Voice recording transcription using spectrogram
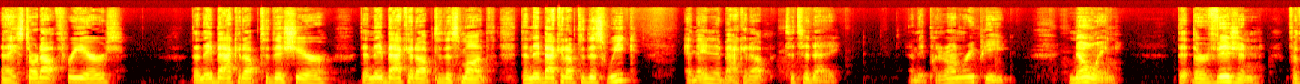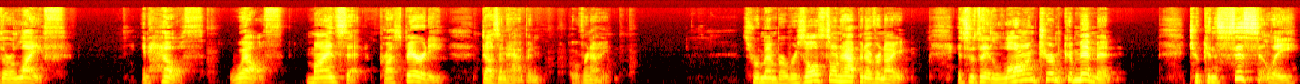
And they start out three years, then they back it up to this year, then they back it up to this month, then they back it up to this week, and then they back it up to today. And they put it on repeat, knowing that their vision for their life in health, wealth, mindset, prosperity doesn't happen overnight. So remember, results don't happen overnight. It's with a long term commitment to consistently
